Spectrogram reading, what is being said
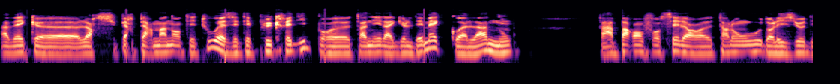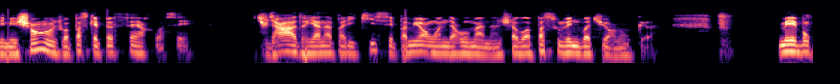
avec euh, leur super permanente et tout, elles étaient plus crédibles pour euh, tanner la gueule des mecs, quoi. Là, non. Enfin, à part enfoncer leur euh, talon haut dans les yeux des méchants, je vois pas ce qu'elles peuvent faire, quoi. C'est. Tu diras, Adriana Palicki, c'est pas mieux en Wonder Woman. hein. Je la vois pas soulever une voiture, donc. Mais bon, de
